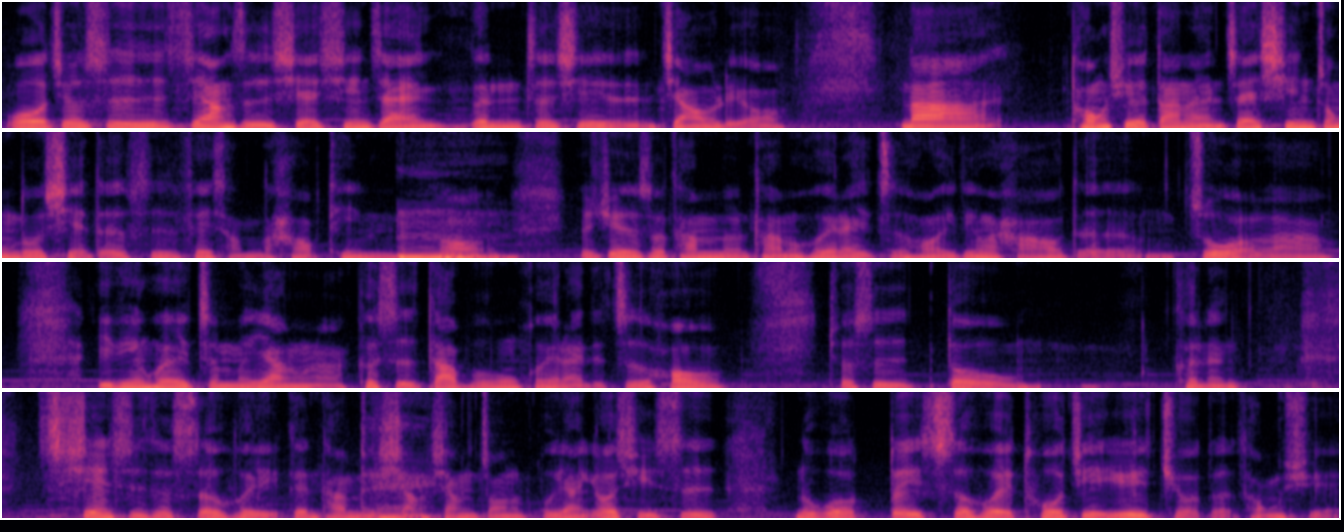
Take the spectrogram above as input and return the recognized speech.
我就是这样子写信，在跟这些人交流。那同学当然在信中都写的是非常的好听，嗯、哦，就觉得说他们他们回来之后一定会好好的做啦，一定会怎么样啦。可是大部分回来的之后，就是都可能。现实的社会跟他们想象中的不一样，尤其是如果对社会脱节越久的同学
